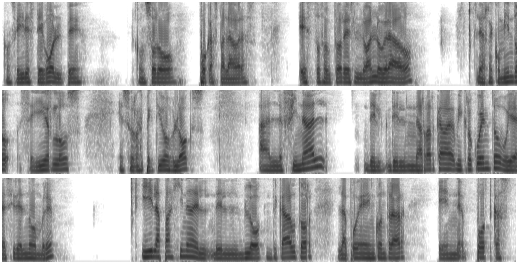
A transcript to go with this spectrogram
conseguir este golpe con solo pocas palabras. Estos autores lo han logrado. Les recomiendo seguirlos en sus respectivos blogs. Al final del, narrar cada microcuento voy a decir el nombre. Y la página del, del blog de cada autor la pueden encontrar en podcast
